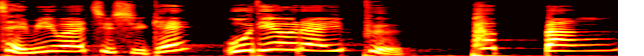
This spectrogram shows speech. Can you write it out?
재미와 지식의 오디오 라이프. 팝빵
